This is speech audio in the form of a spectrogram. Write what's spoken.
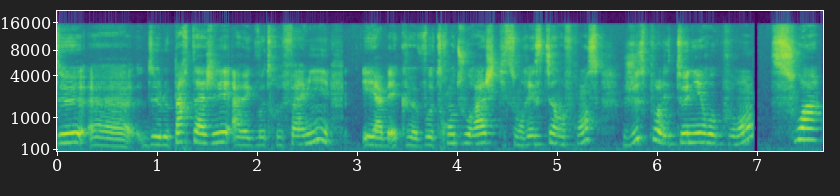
de, euh, le partager avec votre famille et avec euh, votre entourage qui sont restés en France, juste pour les tenir au courant. Soit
